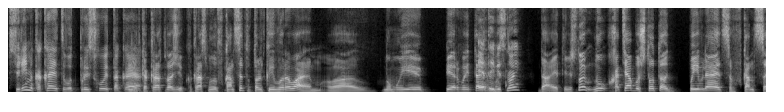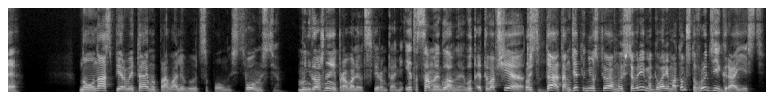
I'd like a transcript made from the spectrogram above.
Все время какая-то вот происходит такая... Нет, как раз, подожди, как раз мы вот в конце-то только и вырываем. А, Но мы первый тайм... Этой весной? Да, этой весной. Ну, хотя бы что-то появляется в конце. Но у нас первые таймы проваливаются полностью. Полностью. Мы не должны проваливаться в первом тайме. И это самое главное. Вот это вообще... то Просто, есть да, там где-то не успеваем. Мы все время говорим о том, что вроде игра есть.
